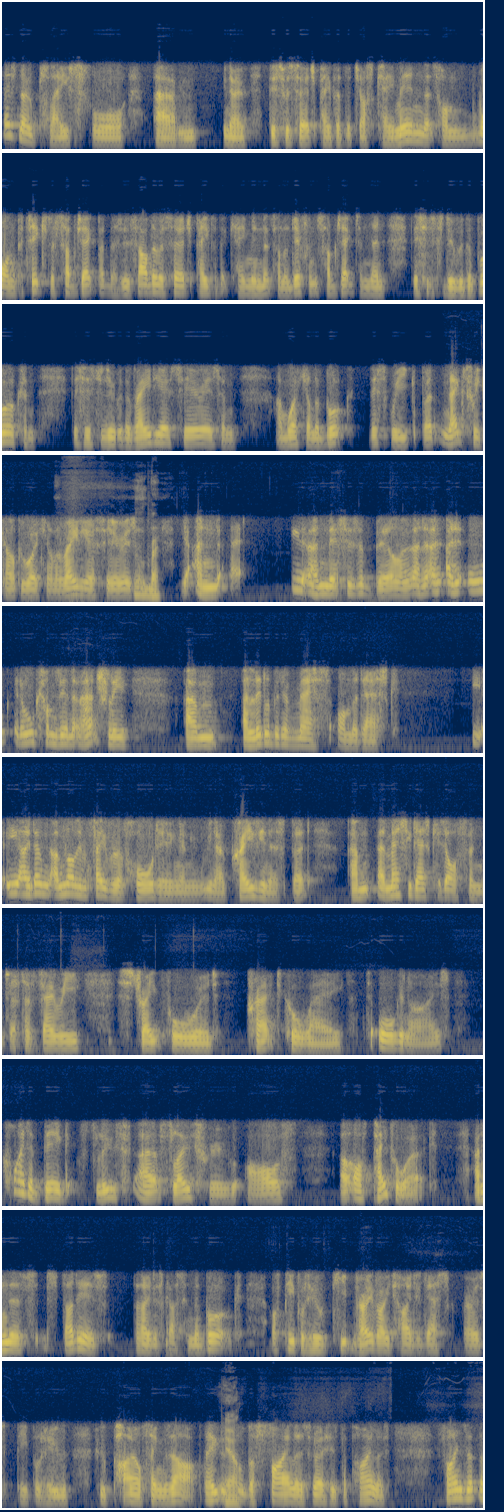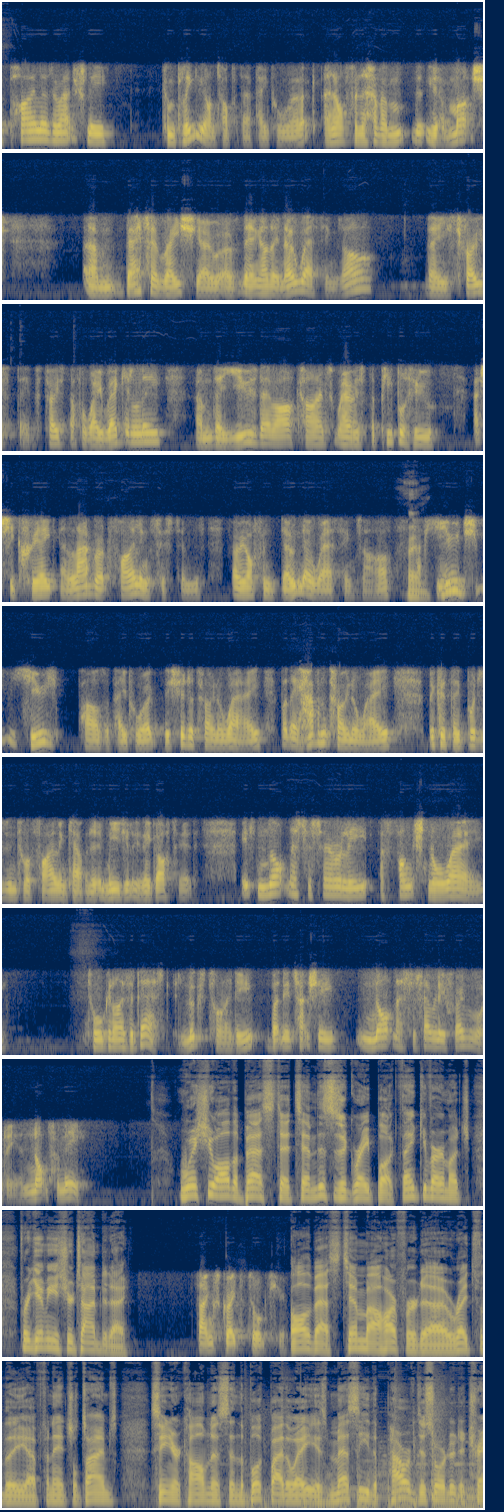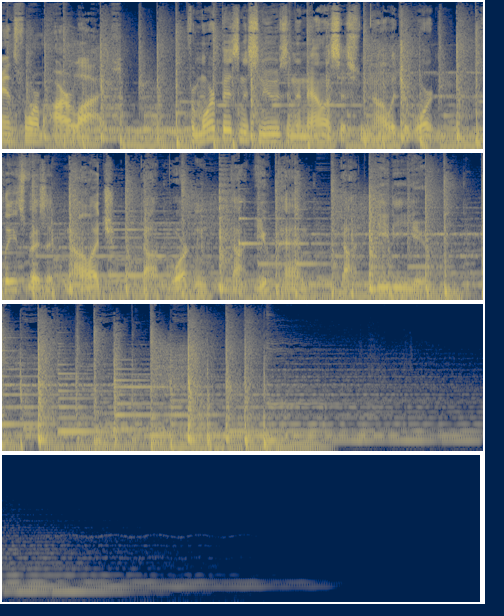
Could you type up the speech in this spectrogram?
there's no place for um, you know, this research paper that just came in that's on one particular subject, but there's this other research paper that came in that's on a different subject, and then this is to do with a book, and this is to do with a radio series, and I'm working on the book this week, but next week I'll be working on a radio series. And, right. yeah, and, you know, and this is a bill. And, and, it, all, it all comes in, and actually, um, a little bit of mess on the desk. I don't, I'm not in favor of hoarding and you know craziness, but um, a messy desk is often just a very straightforward, practical way to organize quite a big flew, uh, flow through of of paperwork. And there's studies that I discuss in the book of people who keep very, very tidy desks, whereas people who, who pile things up. They, yeah. called the filers versus the pilers. Finds that the pilers are actually completely on top of their paperwork and often have a you know much um, better ratio of they you know they know where things are. They throw they throw stuff away regularly. Um, they use their archives, whereas the people who actually create elaborate filing systems very often don't know where things are, right. have huge, huge piles of paperwork they should have thrown away, but they haven't thrown away because they put it into a filing cabinet immediately they got it. It's not necessarily a functional way to organize a desk. It looks tidy, but it's actually not necessarily for everybody and not for me. Wish you all the best, uh, Tim. This is a great book. Thank you very much for giving us your time today. Thanks. Great to talk to you. All the best. Tim uh, Harford uh, writes for the uh, Financial Times, senior columnist. And the book, by the way, is Messy The Power of Disorder to Transform Our Lives. For more business news and analysis from Knowledge at Wharton, please visit knowledge.wharton.upenn.edu.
